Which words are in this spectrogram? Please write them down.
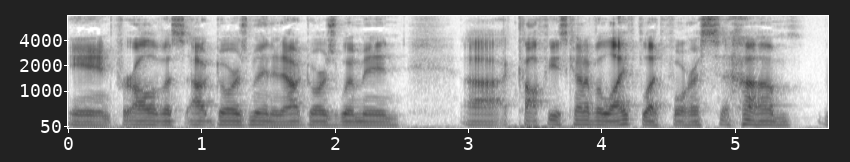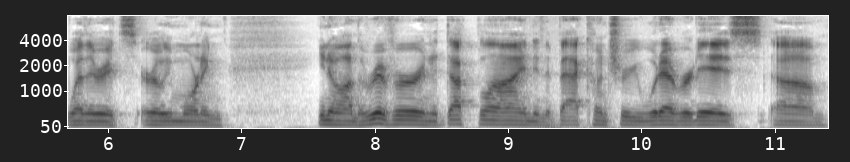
And for all of us outdoorsmen and outdoors women, uh, coffee is kind of a lifeblood for us. Um, whether it's early morning, you know, on the river, in a duck blind, in the backcountry, whatever it is. Um,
